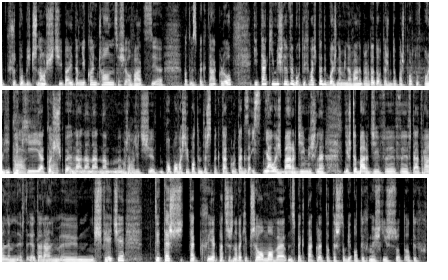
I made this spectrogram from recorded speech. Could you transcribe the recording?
y, wśród publiczności. Pamiętam niekończące się owacje po tym spektaklu i taki, myślę, wybuch. Ty chyba wtedy byłeś nominowany, prawda, do, też do paszportów polityki, tak, jakoś tak, tak. Na, na, na, na, można tak. powiedzieć, po, po, właśnie po tym też spektaklu tak zaistniałeś bardziej, myślę, jeszcze bardziej w, w, w teatralnym, w teatralnym świecie ty też, tak jak patrzysz na takie przełomowe spektakle, to też sobie o tych myślisz, o, o tych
